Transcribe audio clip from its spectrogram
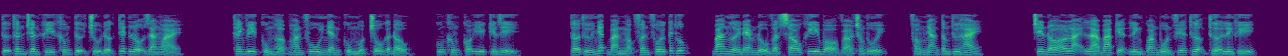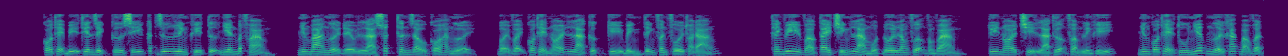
tự thân chân khí không tự chủ được tiết lộ ra ngoài. Thanh vi cùng hợp hoan phu nhân cùng một chỗ gật đầu, cũng không có ý kiến gì. Tờ thứ nhất bàn ngọc phân phối kết thúc, ba người đem đồ vật sau khi bỏ vào trong túi, phóng nhãn tấm thứ hai. Trên đó lại là ba kiện linh quang bốn phía thượng thừa linh khí có thể bị thiên dịch cư sĩ cất giữ linh khí tự nhiên bất phàm, nhưng ba người đều là xuất thân giàu có hạng người, bởi vậy có thể nói là cực kỳ bình tĩnh phân phối thỏa đáng. Thanh vi vào tay chính là một đôi long phượng vàng vàng, tuy nói chỉ là thượng phẩm linh khí, nhưng có thể thu nhếp người khác bảo vật,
